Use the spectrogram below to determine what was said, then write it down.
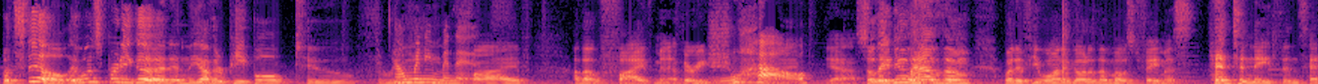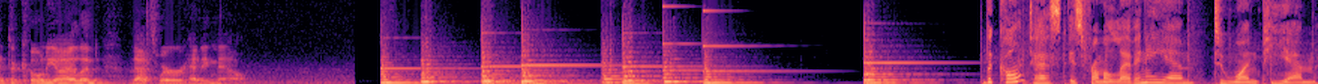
But still, it was pretty good. And the other people, two, three, How many minutes? Five, about five minutes. Very short. Wow. time. Yeah. So they do have them. But if you want to go to the most famous, head to Nathan's, head to Coney Island. That's where we're heading now. The contest is from 11 a.m. to 1 p.m.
